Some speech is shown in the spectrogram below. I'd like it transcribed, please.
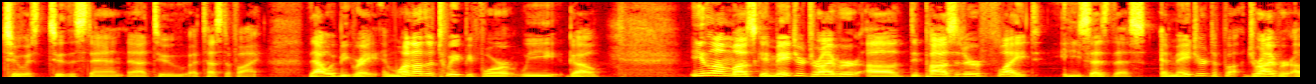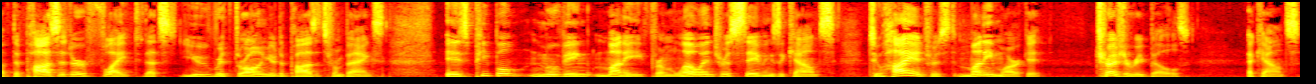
to to the stand uh, to uh, testify. That would be great. And one other tweet before we go. Elon Musk, a major driver of depositor flight, he says this a major depo- driver of depositor flight, that's you withdrawing your deposits from banks, is people moving money from low interest savings accounts to high interest money market treasury bills accounts.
